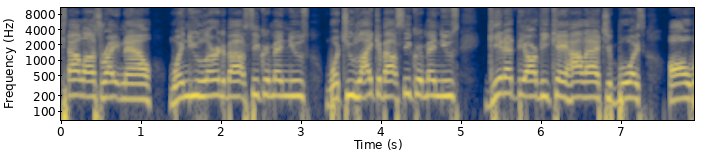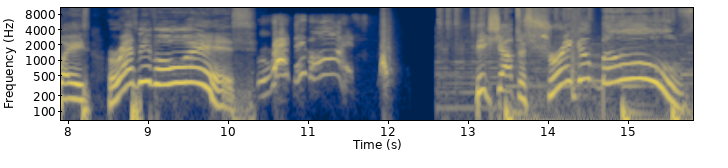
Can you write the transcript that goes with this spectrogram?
Tell us right now when you learned about secret menus, what you like about secret menus. Get at the RVK, holla at your boys. Always raspy voice. Raspy voice. Big shout to Shrinkables.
